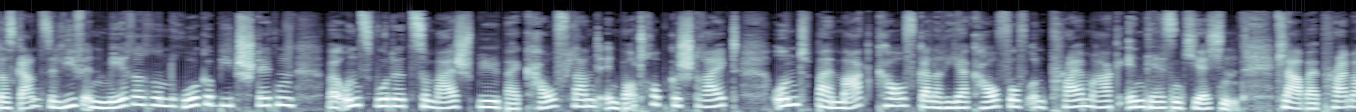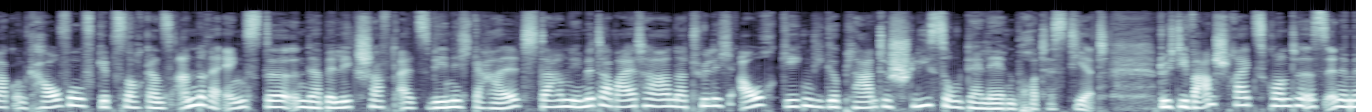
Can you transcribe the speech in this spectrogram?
Das Ganze lief in mehreren Ruhrgebietsstädten. Bei uns wurde zum Beispiel bei Kaufland in Bottrop gestreikt und bei Marktkauf, Galeria Kaufhof und Primark in Gelsenkirchen. Klar, bei Primark und Kaufhof gibt's noch ganz andere Ängste in der Belegschaft als wenig Gehalt. Da haben die Mitarbeiter natürlich auch gegen die geplante Schließung der Läden protestiert. Durch die Warnstreiks konnte es in den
